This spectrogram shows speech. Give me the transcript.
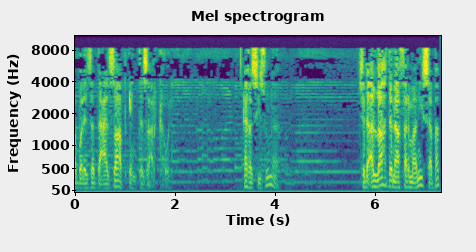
رب العزت د عذاب انتظار کوئ هغه څیزونه چې د الله د نافرمانی سبب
